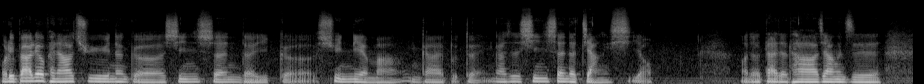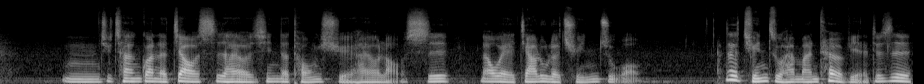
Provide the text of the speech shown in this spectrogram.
我礼拜六陪她去那个新生的一个训练吗？应该不对，应该是新生的讲习哦。我就带着她这样子，嗯，去参观了教室，还有新的同学，还有老师。那我也加入了群组哦。那个群组还蛮特别的，就是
